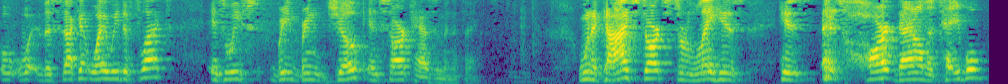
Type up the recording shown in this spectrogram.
The second way we deflect is we bring, bring joke and sarcasm into things. When a guy starts to lay his, his, his heart down on the table,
